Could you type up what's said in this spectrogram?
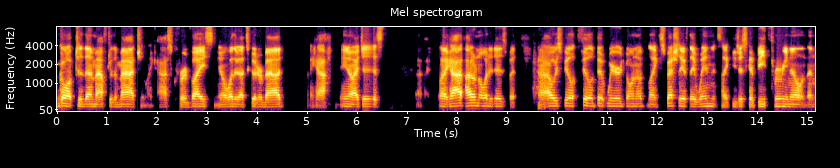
go up to them after the match and like ask for advice. You know whether that's good or bad. Like ah, you know I just like I, I don't know what it is, but I always feel feel a bit weird going up like especially if they win. It's like you just get beat three 0 and then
